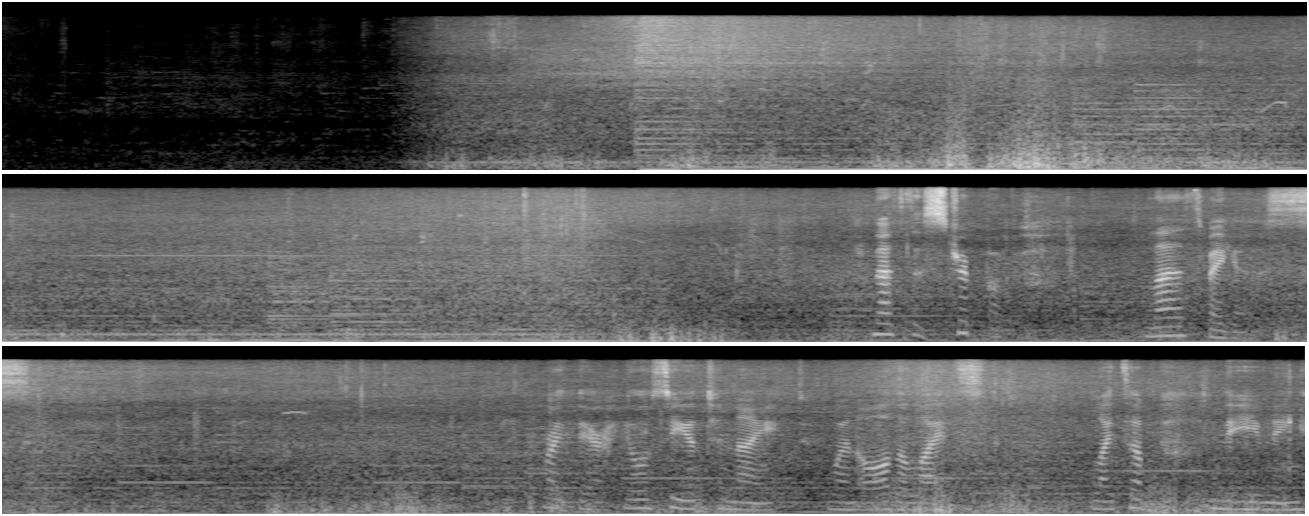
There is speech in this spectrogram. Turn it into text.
That's the strip of Las Vegas. Right there. You'll see it tonight when all the lights lights up in the evening.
